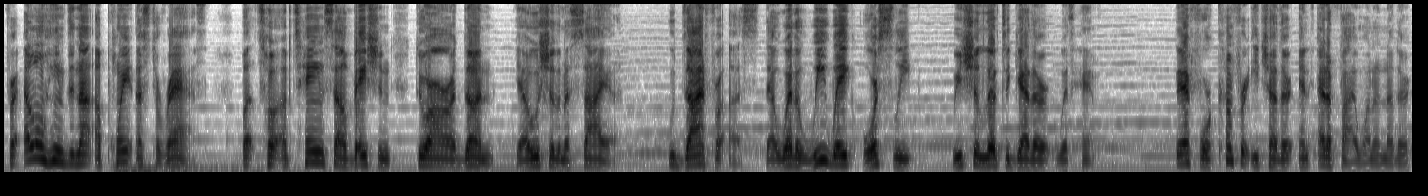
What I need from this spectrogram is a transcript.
For Elohim did not appoint us to wrath, but to obtain salvation through our Adon, Yahusha the Messiah, who died for us, that whether we wake or sleep, we should live together with him. Therefore, comfort each other and edify one another,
